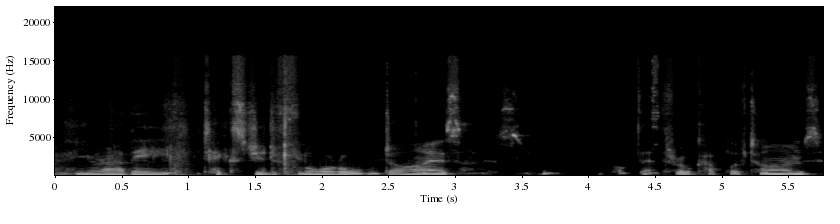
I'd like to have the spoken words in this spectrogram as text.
Here are the textured floral dies. Just pop that through a couple of times.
